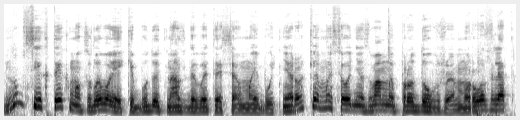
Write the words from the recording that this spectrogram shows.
Ну, всіх тих, можливо, які будуть нас дивитися в майбутні роки. Ми сьогодні з вами продовжуємо розгляд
